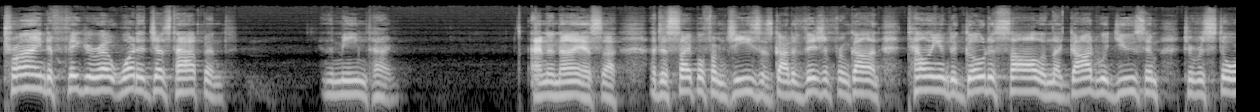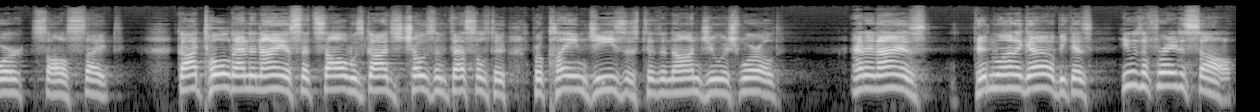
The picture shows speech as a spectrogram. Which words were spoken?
trying to figure out what had just happened. In the meantime, Ananias, a, a, disciple from Jesus, got a vision from God telling him to go to Saul and that God would use him to restore Saul's sight. God told Ananias that Saul was God's chosen vessel to proclaim Jesus to the non Jewish world. Ananias didn't want to go because he was afraid of Saul.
